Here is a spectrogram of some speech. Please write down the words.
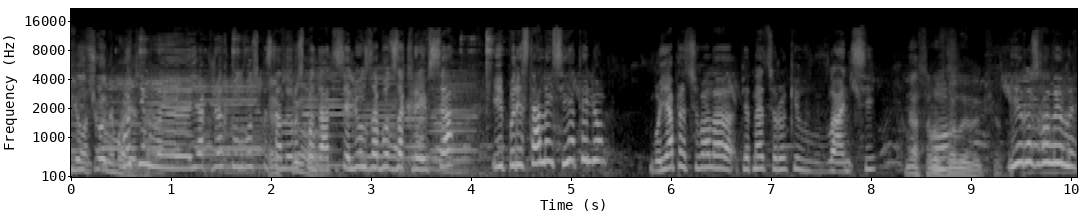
льон. Потім, е, як вже колгоспи стали розкладатися, льон завод закрився і перестали сіяти льон. Бо я працювала 15 років в ланці. Нас розвалили все. І розвалили.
